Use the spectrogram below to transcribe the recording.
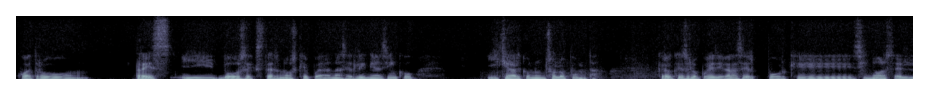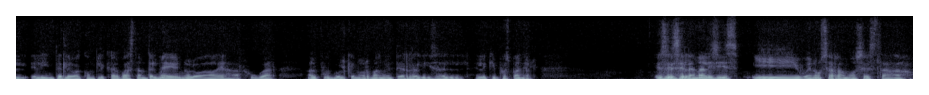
4, eh, 3 y dos externos que puedan hacer línea de 5 y quedar con un solo punta. Creo que eso lo puede llegar a hacer porque si no, el, Inter le va a complicar bastante el medio y no lo va a dejar jugar al fútbol que normalmente realiza el equipo español. Ese es el análisis y bueno, cerramos esta,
